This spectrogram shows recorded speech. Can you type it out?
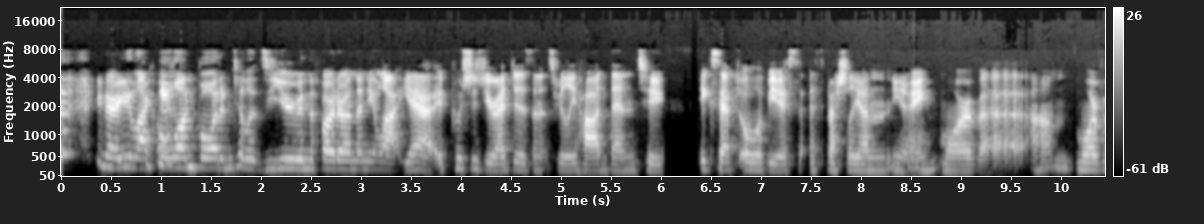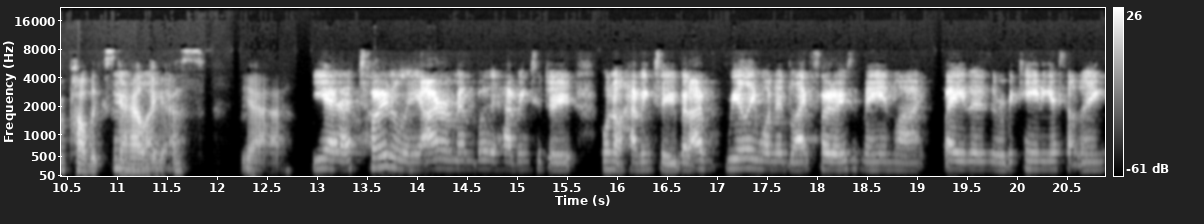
you know, you're like all on board until it's you in the photo and then you're like, yeah, it pushes your edges and it's really hard then to accept all of you, especially on you know more of a um, more of a public scale, mm-hmm. I guess. Yeah. Yeah, totally. I remember having to do, well, not having to, but I really wanted like photos of me in like bathers or a bikini or something.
